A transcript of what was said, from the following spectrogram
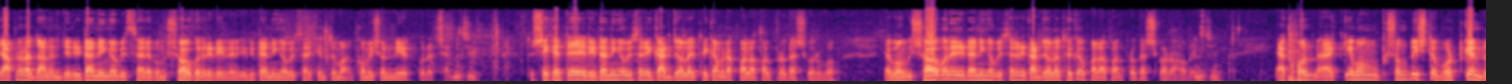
যে আপনারা জানেন যে রিটার্নিং অফিসার এবং সহকারী রিটার্নিং অফিসার কিন্তু কমিশন নিয়োগ করেছেন। তো সেক্ষেত্রে রিটার্নিং অফিসারের কার্যালয় থেকে আমরা ফলাফল প্রকাশ করব এবং সহকারী রিটার্নিং অফিসারের কার্যালয় থেকেও ফলাফল প্রকাশ করা হবে। এখন এবং সংশ্লিষ্ট ভোট কেন্দ্র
